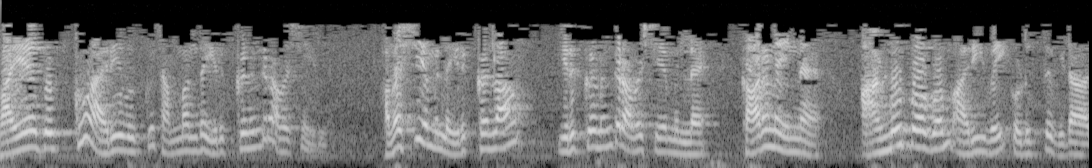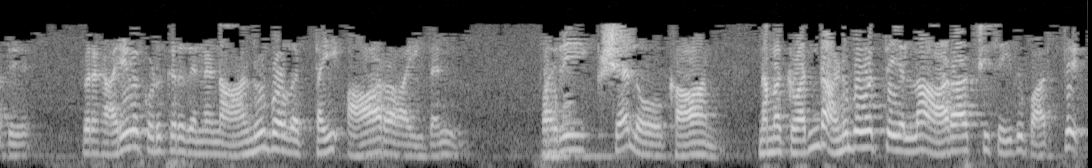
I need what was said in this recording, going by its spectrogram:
வயதுக்கும் அறிவுக்கும் சம்பந்தம் இருக்கணுங்கிற அவசியம் இல்லை. அவசியம் இல்லை. இருக்கலாம் இருக்கணுங்கிற அவசியம் இல்லை. காரணம் என்ன? அனுபவம் அறிவை கொடுத்து விடாது. பிறகு அறிவை கொடுக்கிறது என்னன்னா அனுபவத்தை ஆராய்தல். பரீட்சலோகான் நமக்கு வந்த அனுபவத்தை எல்லாம் ஆராய்ச்சி செய்து பார்த்து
